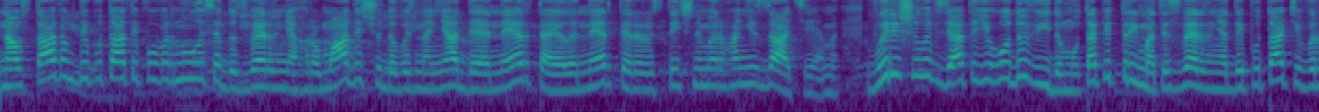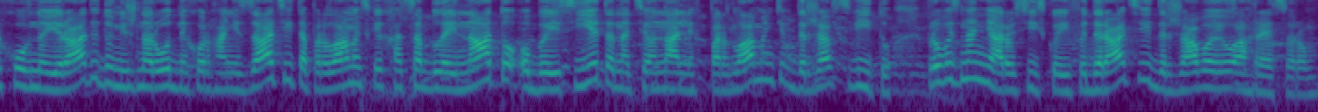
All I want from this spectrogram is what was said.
Наостанок депутати повернулися до звернення громади щодо визнання ДНР та ЛНР терористичними організаціями. Вирішили взяти його до відому та підтримати звернення депутатів Верховної Ради до міжнародних організацій та парламентських асамблей НАТО, ОБСЄ та національних парламентів держав світу про визнання Російської Федерації державою-агресором.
